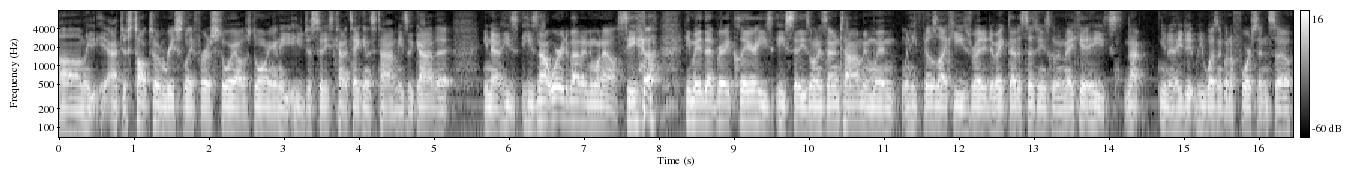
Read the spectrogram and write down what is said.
Um, he, I just talked to him recently for a story I was doing, and he, he just said he's kind of taking his time. He's a guy that, you know, he's he's not worried about anyone else. He uh, he made that very clear. He's he said he's on his own time, and when, when he feels like he's ready to make that decision, he's going to make it. He's not, you know, he did, he wasn't going to force it. And so,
